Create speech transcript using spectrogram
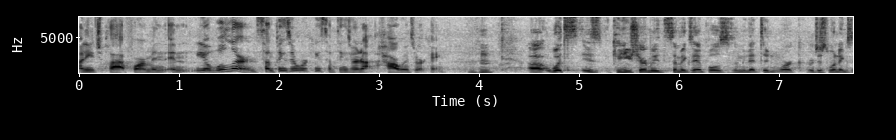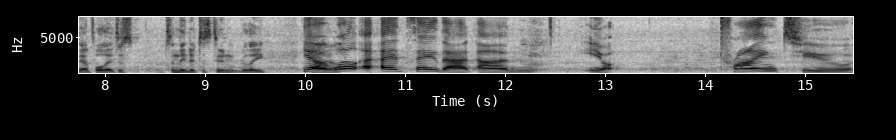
on each platform. And, and you know, we'll learn. Some things are working, some things are not. Howard's working. Mm-hmm. Uh, what's is? Can you share me some examples of something that didn't work, or just one example that just something that just didn't really? Yeah, well, I'd say that um, you know trying to,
